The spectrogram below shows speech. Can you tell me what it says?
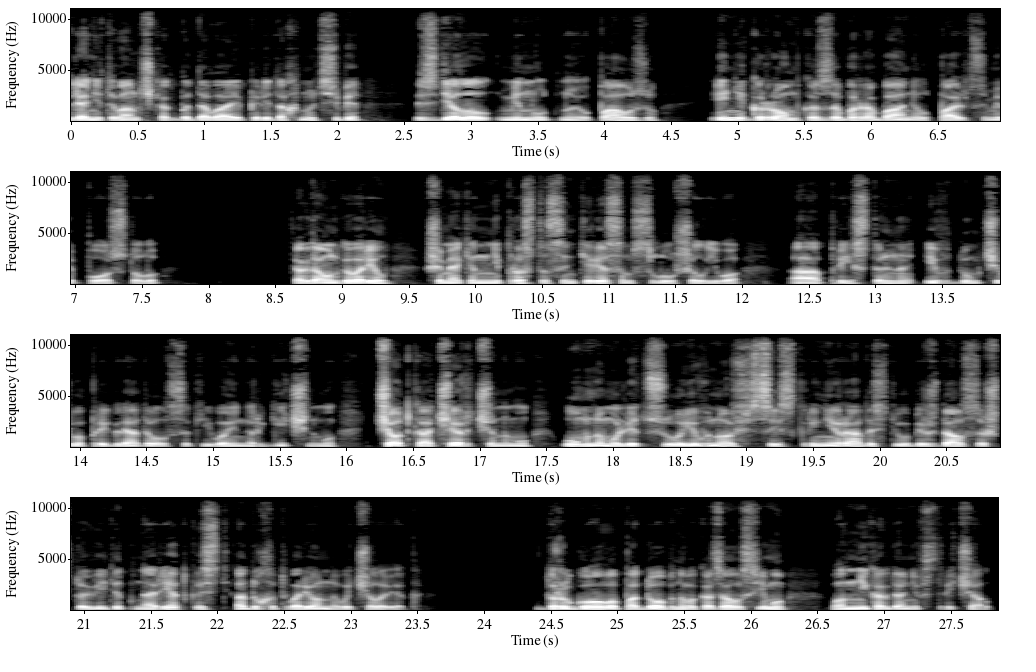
Леонид Иванович, как бы давая передохнуть себе, сделал минутную паузу и негромко забарабанил пальцами по столу. Когда он говорил, Шемякин не просто с интересом слушал его, а пристально и вдумчиво приглядывался к его энергичному, четко очерченному, умному лицу и вновь с искренней радостью убеждался, что видит на редкость одухотворенного человека. Другого подобного, казалось ему, он никогда не встречал.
